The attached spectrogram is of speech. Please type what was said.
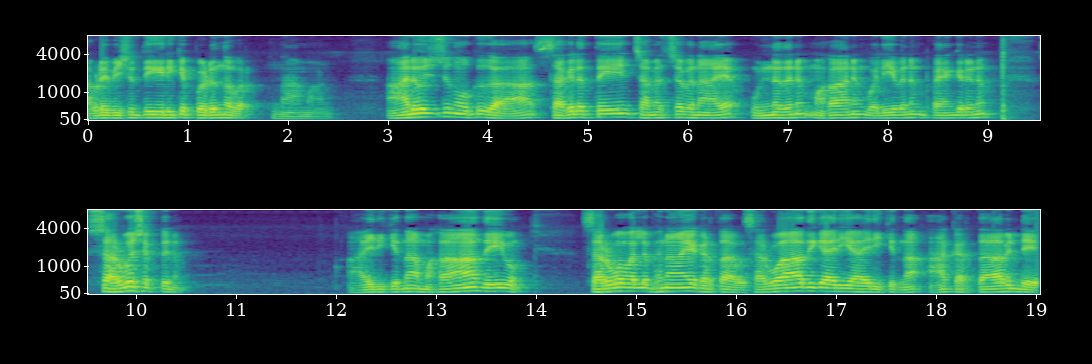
അവിടെ വിശുദ്ധീകരിക്കപ്പെടുന്നവർ നാമാണ്. ആലോചിച്ചു നോക്കുക സകലത്തെയും ചമച്ചവനായ ഉന്നതനും മഹാനും വലിയവനും ഭയങ്കരനും സർവശക്തനും ആയിരിക്കുന്ന മഹാദൈവം സർവവല്ലഭനായ കർത്താവ് സർവാധികാരിയായിരിക്കുന്ന ആ കർത്താവിന്റെ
